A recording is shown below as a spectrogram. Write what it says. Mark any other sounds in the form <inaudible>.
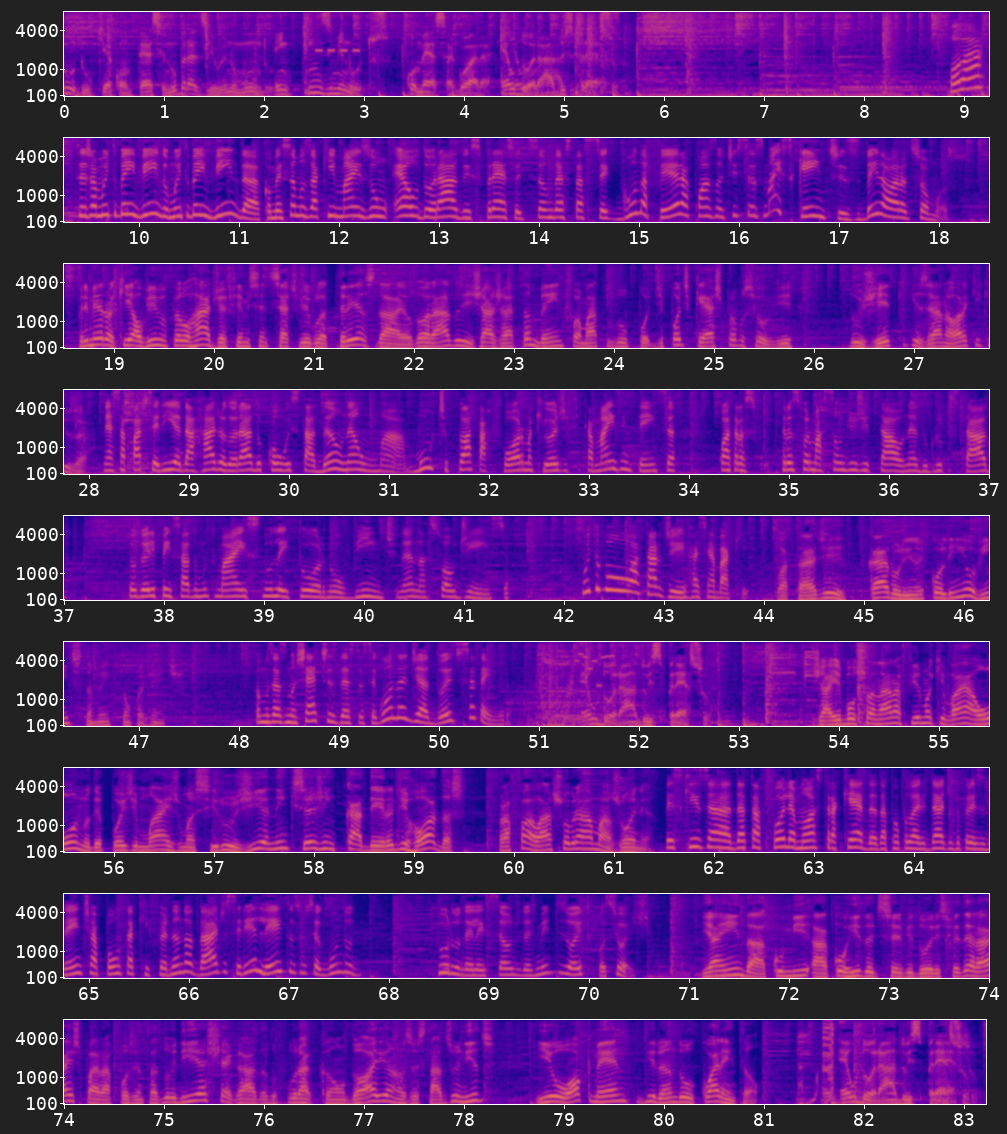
Tudo o que acontece no Brasil e no mundo em 15 minutos. Começa agora Eldorado Expresso. Olá, seja muito bem-vindo, muito bem-vinda. Começamos aqui mais um Eldorado Expresso, edição desta segunda-feira, com as notícias mais quentes, bem na hora do seu almoço. Primeiro aqui ao vivo pelo rádio FM 107,3 da Eldorado e já já também no formato do, de podcast para você ouvir do jeito que quiser, na hora que quiser. Nessa parceria da Rádio Eldorado com o Estadão, né, uma multiplataforma que hoje fica mais intensa com a trans transformação digital né, do Grupo Estado. Todo ele pensado muito mais no leitor, no ouvinte, né, na sua audiência. Muito boa tarde, Raíssen Abac. Boa tarde, Carolina Colim e ouvintes também que estão com a gente. Vamos às manchetes desta segunda, dia 2 de setembro. Eldorado Expresso. Jair Bolsonaro afirma que vai à ONU depois de mais uma cirurgia, nem que seja em cadeira de rodas, para falar sobre a Amazônia. Pesquisa Datafolha mostra a queda da popularidade do presidente e aponta que Fernando Haddad seria eleito se o segundo turno da eleição de 2018 fosse hoje. E ainda a, a, corrida de servidores federais para a aposentadoria, chegada do furacão Dorian aos Estados Unidos e o Walkman virando quarentão. Eldorado Expresso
